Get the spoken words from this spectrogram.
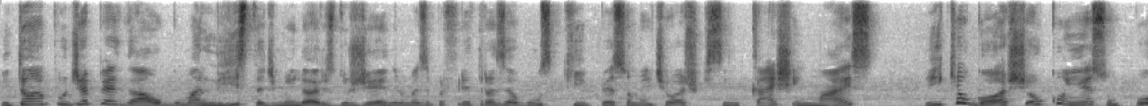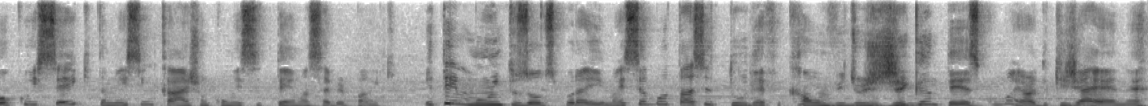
Então eu podia pegar alguma lista de melhores do gênero, mas eu preferi trazer alguns que pessoalmente eu acho que se encaixem mais e que eu gosto, eu conheço um pouco e sei que também se encaixam com esse tema cyberpunk. E tem muitos outros por aí, mas se eu botasse tudo ia ficar um vídeo gigantesco, maior do que já é, né?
